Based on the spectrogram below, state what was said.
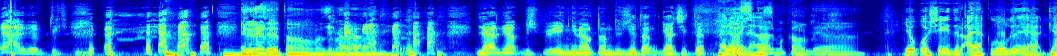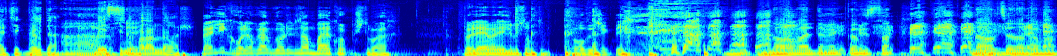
Hadi öptük. Düz yatan olmasına rağmen. Yan yatmış bir Engin Altan düz yatan gerçekten. Her öyle Poster lazım. mi kaldı Korkutur. ya? Yok o şeydir ayaklı oluyor ya gerçek boyda. Ha, Messi'nin şey. falan da var. Ben ilk hologram gördüğüm zaman baya korkmuştum ha. Böyle hemen elimi soktum. Ne olacak diye. Normal demek tanışsan. ne yapacaksın adama?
